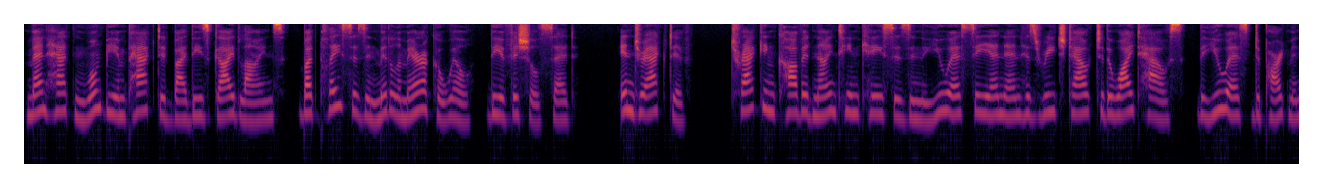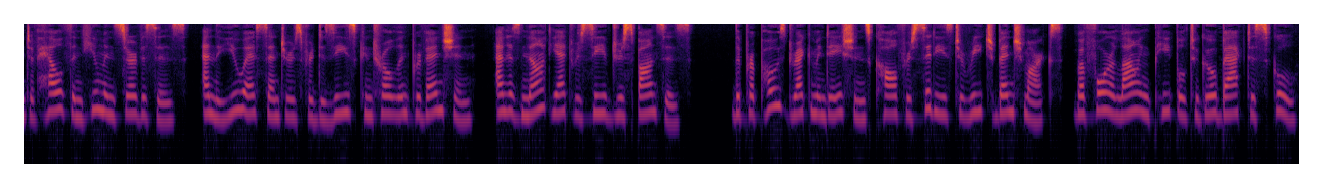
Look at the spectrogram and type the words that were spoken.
Manhattan won't be impacted by these guidelines, but places in Middle America will, the officials said. Interactive. Tracking COVID 19 cases in the U.S. CNN has reached out to the White House, the U.S. Department of Health and Human Services, and the U.S. Centers for Disease Control and Prevention, and has not yet received responses. The proposed recommendations call for cities to reach benchmarks before allowing people to go back to school,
